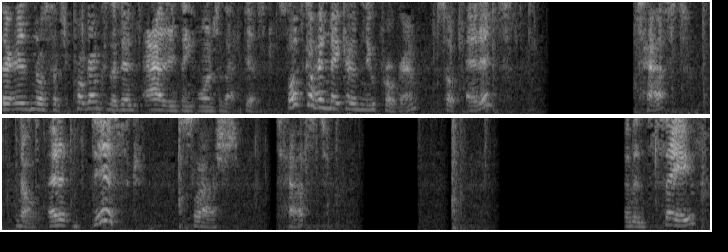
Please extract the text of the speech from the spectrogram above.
there is no such program because I didn't add anything onto that disk. So let's go ahead and make it a new program. So edit, test, no, edit disk slash test, and then save,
